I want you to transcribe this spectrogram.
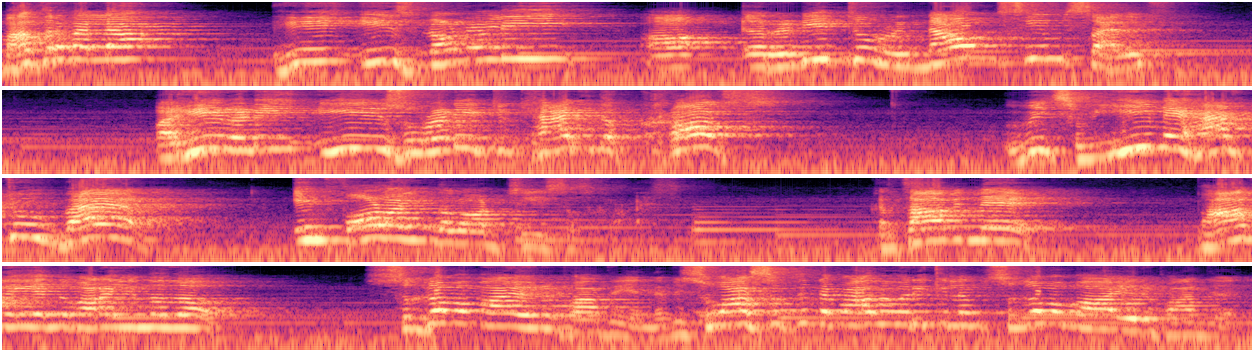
മാത്രമല്ല he is not only uh, ready to renounce but he ready he is ready to carry the cross which he may have to bear in following the Lord Jesus Christ. കർത്താവിന്റെ പാത എന്ന് പറയുന്നത് സുഗമമായ ഒരു പാതയല്ല വിശ്വാസത്തിന്റെ പാത ഒരിക്കലും സുഗമമായ ഒരു പാതയല്ല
